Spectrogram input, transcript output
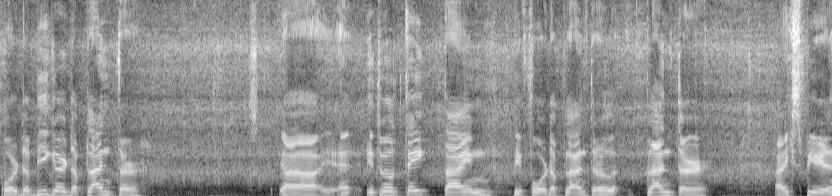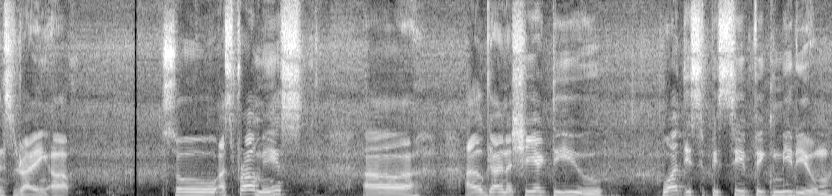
or the bigger the planter, uh, it will take time before the planter planter uh, experience drying up. So as promised, uh, I'll gonna share to you what is specific medium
